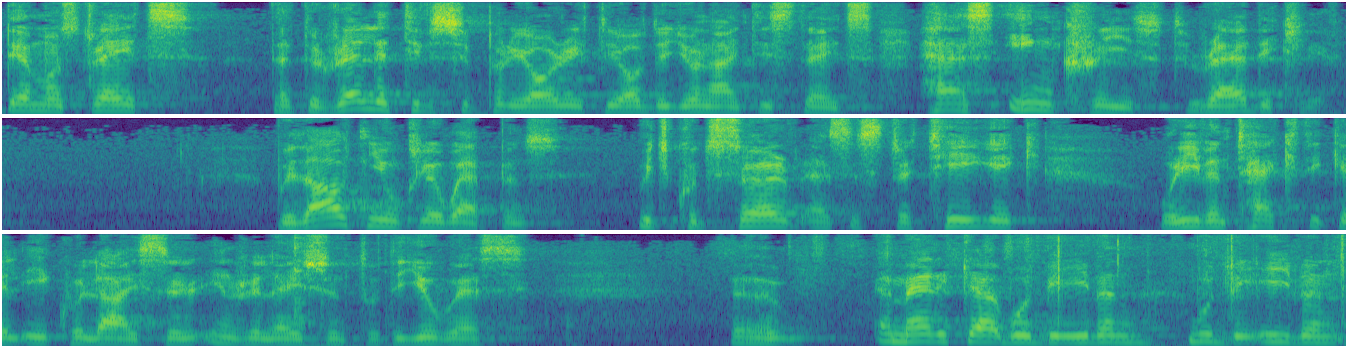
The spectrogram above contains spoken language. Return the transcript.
demonstrates that the relative superiority of the United States has increased radically. Without nuclear weapons, which could serve as a strategic or even tactical equalizer in relation to the US, uh, America would be even, would be even,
